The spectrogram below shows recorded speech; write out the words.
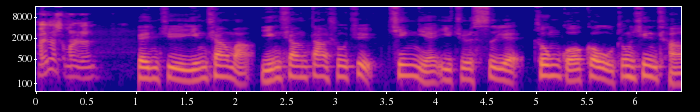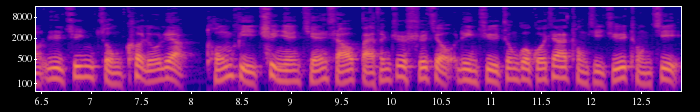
没有什么人。根据营商网营商大数据，今年一至四月，中国购物中心场日均总客流量同比去年减少百分之十九。另据中国国家统计局统计，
